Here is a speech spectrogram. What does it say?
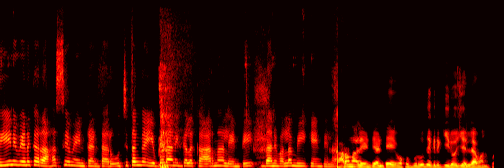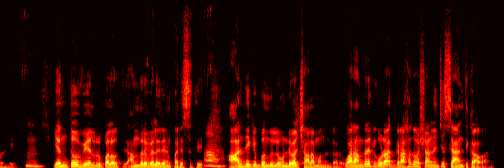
దీని వెనుక రహస్యం ఏంటంటారు? ఉచితంగా ఇవ్వడానికి గల కారణాలు ఏంటి దానివల్ల మీకేంటి? కారణాలు ఏంటి అంటే ఒక గురువు దగ్గరికి ఈ రోజు వెళ్ళామనుకోండి ఉమ్, ఎంతో వేల రూపాయలు అవుతుంది. అందరూ వెళ్ళలేని పరిస్థితి. ఆర్థిక ఇబ్బందుల్లో ఉండే వాళ్ళు చాలా మంది ఉంటారు వారందరికీ కూడా గ్రహ దోషాల నుంచి శాంతి కావాలి.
